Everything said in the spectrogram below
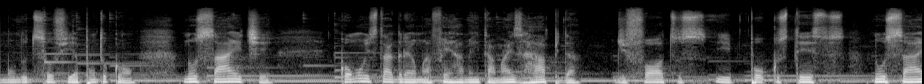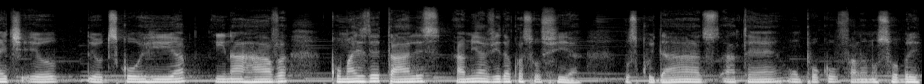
mundodesofia.com. No site, como o Instagram é uma ferramenta mais rápida de fotos e poucos textos, no site eu, eu discorria e narrava com mais detalhes a minha vida com a Sofia, os cuidados, até um pouco falando sobre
